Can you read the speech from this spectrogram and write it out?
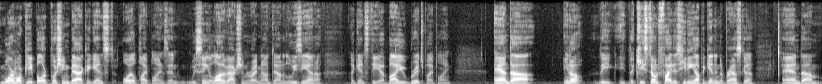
more and more people are pushing back against oil pipelines, and we're seeing a lot of action right now down in Louisiana against the uh, Bayou Bridge pipeline. And uh, you know, the the Keystone fight is heating up again in Nebraska, and um,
